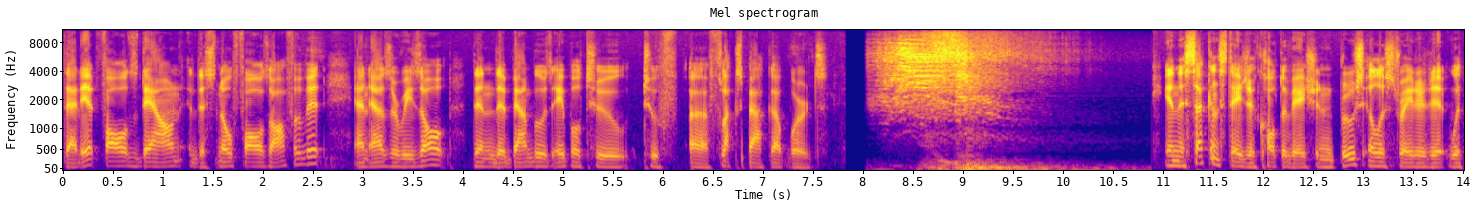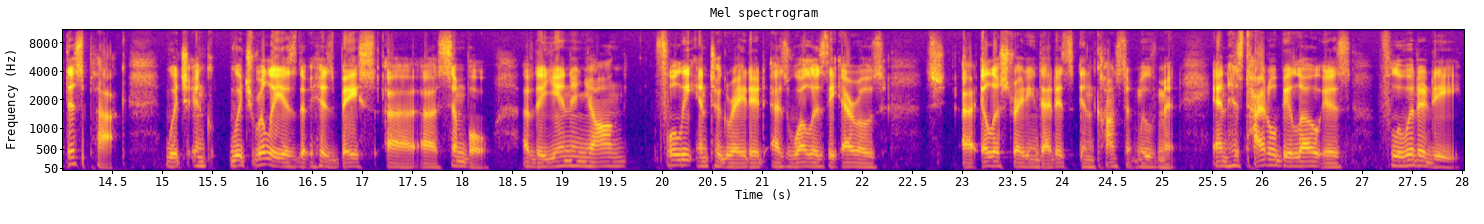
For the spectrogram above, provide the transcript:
that it falls down, the snow falls off of it, and as a result, then the bamboo is able to, to uh, flex back upwards. In the second stage of cultivation, Bruce illustrated it with this plaque, which, which really is the, his base uh, uh, symbol of the yin and yang fully integrated as well as the arrows uh, illustrating that it's in constant movement. And his title below is Fluidity,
